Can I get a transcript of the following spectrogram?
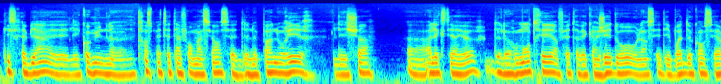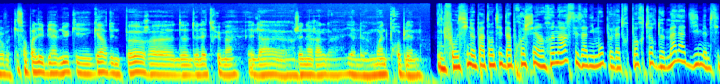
ce qui serait bien, et les communes euh, transmettent cette information, c'est de ne pas nourrir les chats euh, à l'extérieur, de leur montrer en fait avec un jet d'eau ou lancer des boîtes de conserve qui ne sont pas les bienvenus, qui gardent une peur euh, de, de l'être humain. Et là, en général, il y a le moins de problèmes. Il faut aussi ne pas tenter d'approcher un renard. Ces animaux peuvent être porteurs de maladies, même si,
